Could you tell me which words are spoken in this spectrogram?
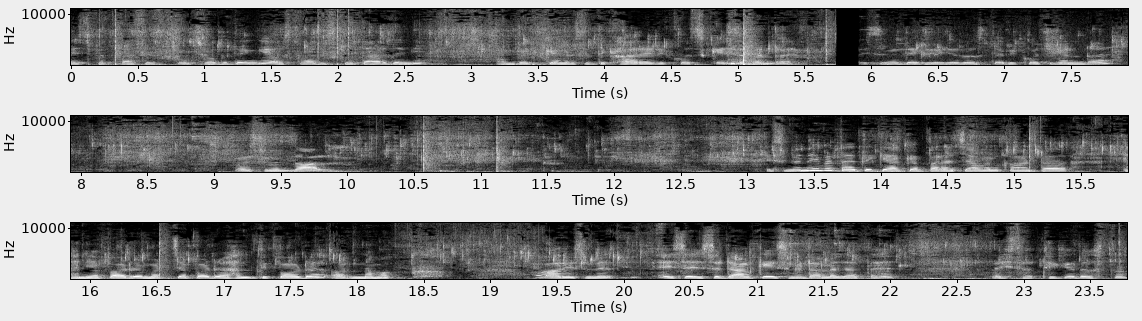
तेज पत्ता से इसको छोंक देंगे उसके बाद इसको उतार देंगे। हम बैक कैमरे से दिखा रहे हैं रिकोच कैसे बन रहा है। इसमें देख लीजिए दोस्तों रिकोच बन रहा है और इसमें दाल। इसमें नहीं बताए थे क्या क्या पड़ा, चावल का आटा, धनिया पाउडर, मिर्चा पाउडर, हल्दी पाउडर और नमक। और इसमें ऐसे ऐसे डाल के इसमें डाला जाता है। ऐसा, ठीक है दोस्तों?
